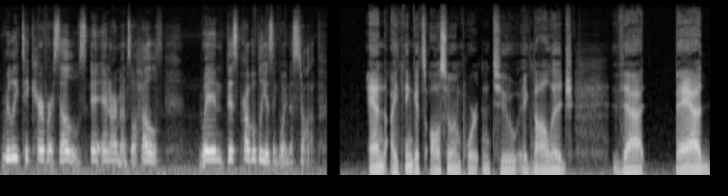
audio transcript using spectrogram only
really take care of ourselves and our mental health when this probably isn't going to stop. And I think it's also important to acknowledge that bad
